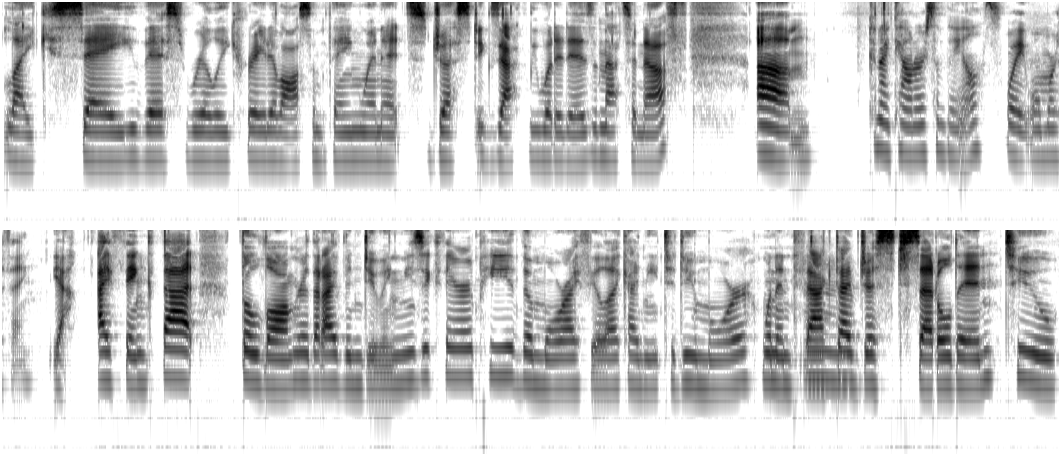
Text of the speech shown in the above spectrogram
like say this really creative awesome thing when it's just exactly what it is and that's enough. Um, Can I counter something else? Wait, one more thing. Yeah. I think that the longer that I've been doing music therapy, the more I feel like I need to do more. When in fact, I've just settled into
